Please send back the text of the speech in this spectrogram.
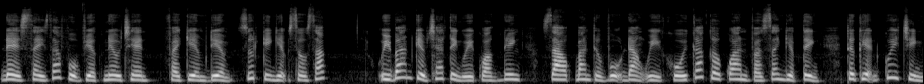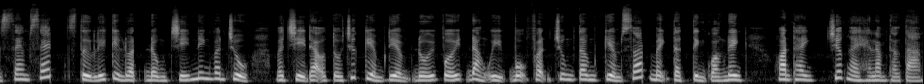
để xảy ra vụ việc nêu trên phải kiểm điểm, rút kinh nghiệm sâu sắc. Ủy ban Kiểm tra tỉnh ủy Quảng Ninh giao Ban Thường vụ Đảng ủy khối các cơ quan và doanh nghiệp tỉnh thực hiện quy trình xem xét xử lý kỷ luật đồng chí Ninh Văn Chủ và chỉ đạo tổ chức kiểm điểm đối với Đảng ủy Bộ phận Trung tâm Kiểm soát Bệnh tật tỉnh Quảng Ninh hoàn thành trước ngày 25 tháng 8.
